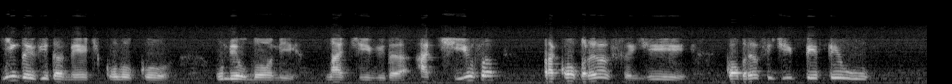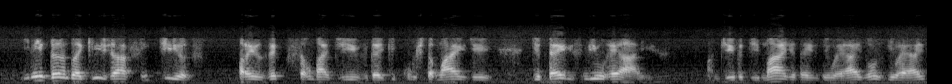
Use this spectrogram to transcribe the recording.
indevidamente colocou o meu nome na dívida ativa para cobrança de cobrança de IPTU. E me dando aqui já cinco dias para execução da dívida que custa mais de, de 10 mil reais. Uma dívida de mais de 10 mil reais, 11 mil reais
